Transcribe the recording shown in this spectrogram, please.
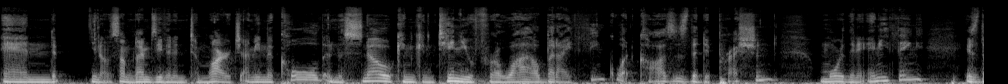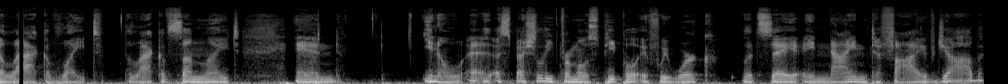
And you know, sometimes even into March. I mean, the cold and the snow can continue for a while, but I think what causes the depression more than anything is the lack of light the lack of sunlight, and you know, especially for most people, if we work, let's say, a nine to five job,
